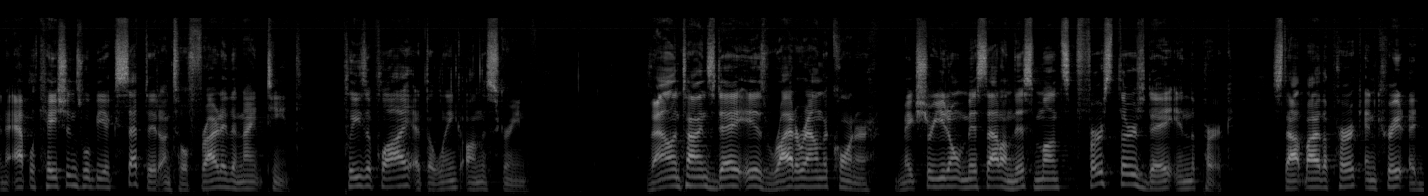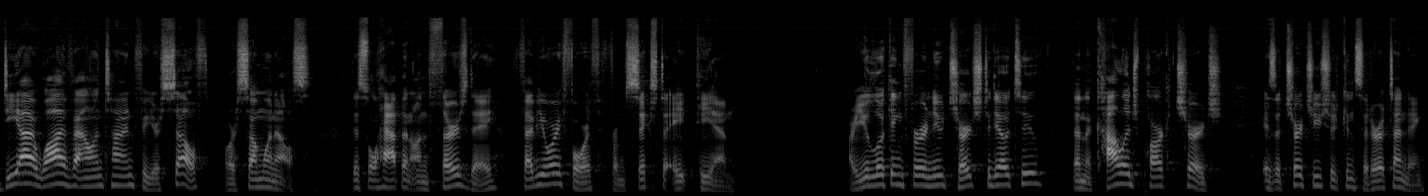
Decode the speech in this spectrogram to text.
and applications will be accepted until Friday the 19th. Please apply at the link on the screen. Valentine's Day is right around the corner. Make sure you don't miss out on this month's first Thursday in the Perk. Stop by the Perk and create a DIY Valentine for yourself or someone else. This will happen on Thursday, February 4th from 6 to 8 p.m. Are you looking for a new church to go to? Then the College Park Church is a church you should consider attending.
